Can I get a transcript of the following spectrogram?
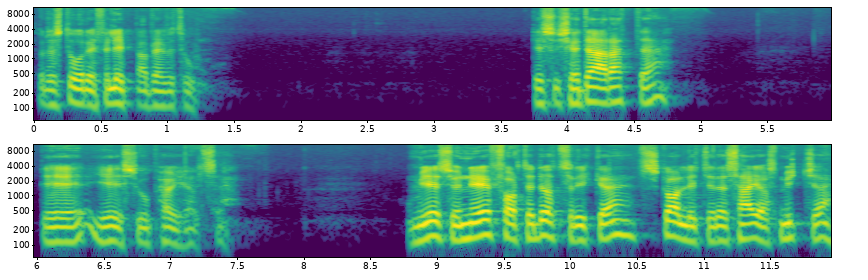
så det står i Filippa brevet 2. Det som skjer deretter, det er Jesu opphøyelse. Om Jesu nedfart til dødsriket skal ikke det sies mye.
